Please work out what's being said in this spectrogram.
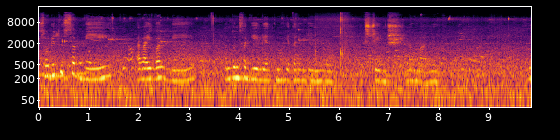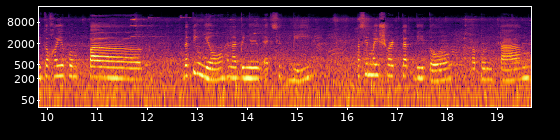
So, dito sa B, arrival B, andun sa gilid, kung makita nyo din yung exchange ng money. Dito kayo pong pag dating nyo, hanapin nyo yung exit B. Kasi may shortcut dito, papuntang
